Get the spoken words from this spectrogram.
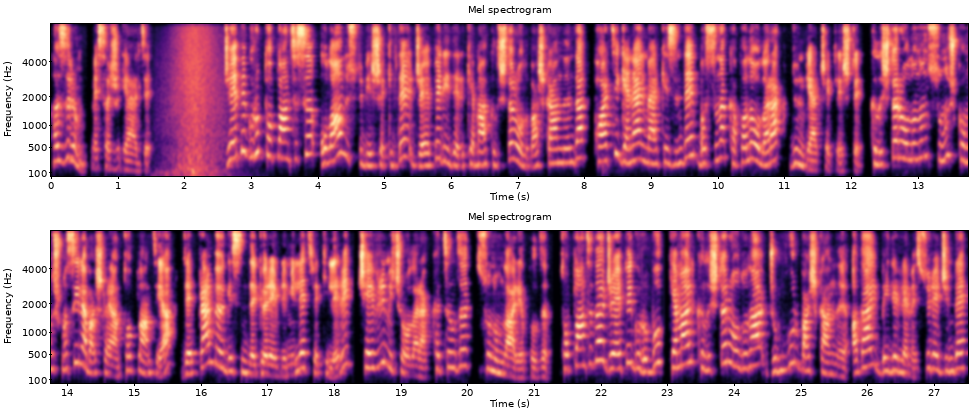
hazırım mesajı geldi. CHP grup toplantısı olağanüstü bir şekilde CHP lideri Kemal Kılıçdaroğlu başkanlığında parti genel merkezinde basına kapalı olarak dün gerçekleşti. Kılıçdaroğlu'nun sunuş konuşmasıyla başlayan toplantıya deprem bölgesinde görevli milletvekilleri çevrim içi olarak katıldı, sunumlar yapıldı. Toplantıda CHP grubu Kemal Kılıçdaroğlu'na Cumhurbaşkanlığı aday belirleme sürecinde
